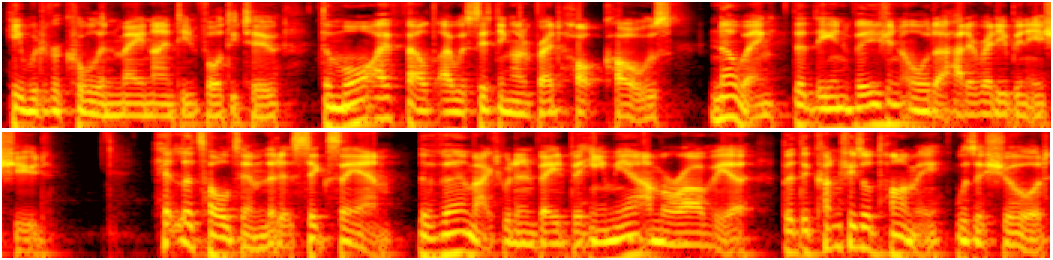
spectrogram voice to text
he would recall in May 1942, the more I felt I was sitting on red hot coals, knowing that the invasion order had already been issued. Hitler told him that at 6am, the Wehrmacht would invade Bohemia and Moravia, but the country's autonomy was assured.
